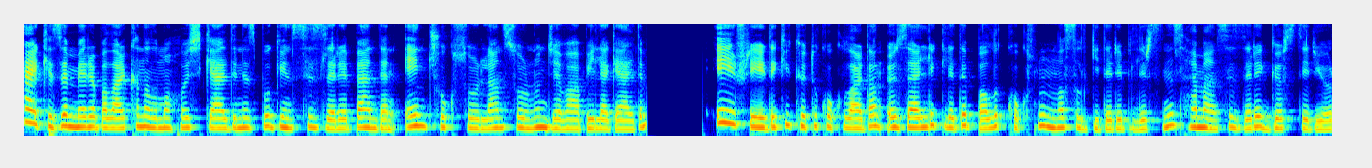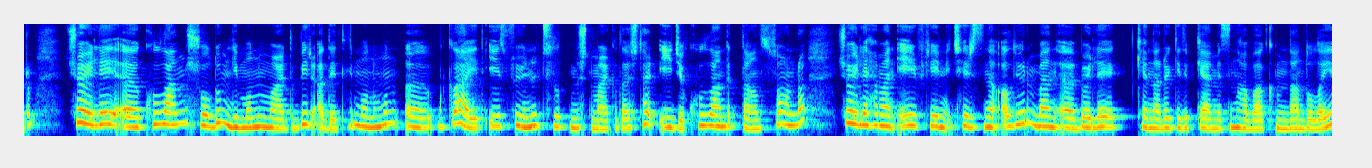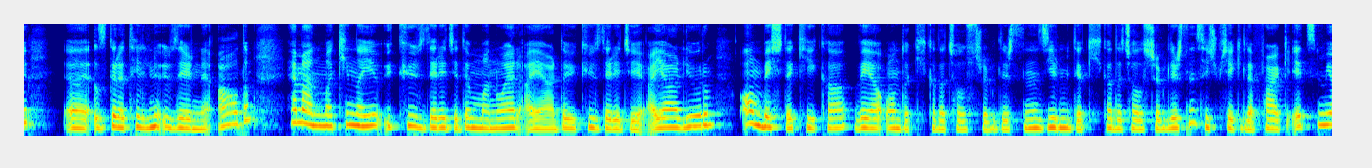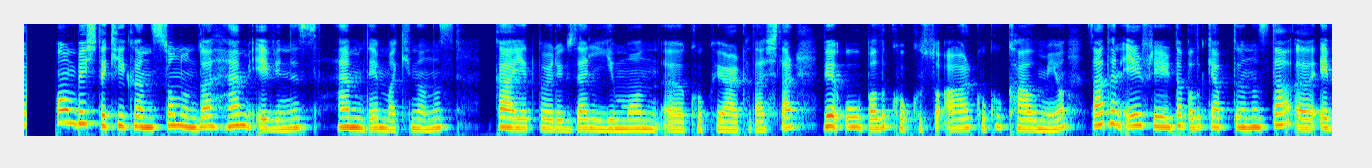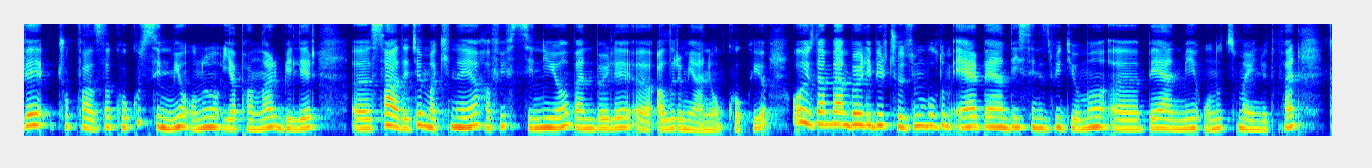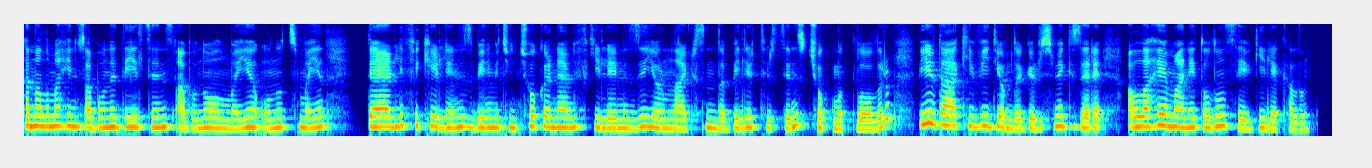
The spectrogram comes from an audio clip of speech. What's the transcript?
Herkese merhabalar kanalıma hoş geldiniz. Bugün sizlere benden en çok sorulan sorunun cevabıyla geldim. Airfryer'deki kötü kokulardan özellikle de balık kokusunu nasıl giderebilirsiniz? Hemen sizlere gösteriyorum. Şöyle e, kullanmış olduğum limonum vardı. Bir adet limonumun e, gayet iyi suyunu çırpmıştım arkadaşlar. İyice kullandıktan sonra şöyle hemen Airfryer'in içerisine alıyorum. Ben e, böyle kenara gidip gelmesin hava akımından dolayı ızgara telini üzerine aldım. Hemen makinayı 200 derecede manuel ayarda 200 dereceye ayarlıyorum. 15 dakika veya 10 dakikada çalıştırabilirsiniz. 20 dakikada çalıştırabilirsiniz. Hiçbir şekilde fark etmiyor. 15 dakikanın sonunda hem eviniz hem de makinanız gayet böyle güzel limon e, kokuyor arkadaşlar ve o balık kokusu ağır koku kalmıyor. Zaten airfryer'da balık yaptığınızda e, eve çok fazla koku sinmiyor. Onu yapanlar bilir. E, sadece makineye hafif siniyor. Ben böyle e, alırım yani o kokuyu. O yüzden ben böyle bir çözüm buldum. Eğer beğendiyseniz videomu e, beğenmeyi unutmayın lütfen. Kanalıma henüz abone değilseniz abone olmayı unutmayın. Değerli fikirleriniz benim için çok önemli fikirlerinizi yorumlar kısmında belirtirseniz çok mutlu olurum. Bir dahaki videomda görüşmek üzere. Allah'a emanet olun, sevgiyle kalın.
